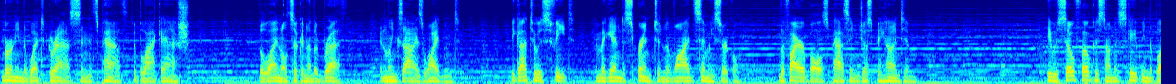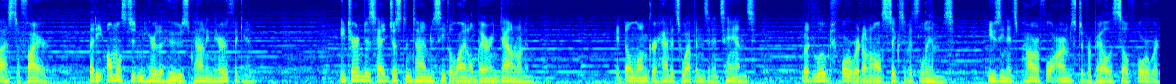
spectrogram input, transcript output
burning the wet grass in its path to black ash. The Lynel took another breath, and Link's eyes widened. He got to his feet and began to sprint in a wide semicircle, the fireballs passing just behind him. He was so focused on escaping the blast of fire that he almost didn't hear the hooves pounding the earth again. He turned his head just in time to see the Lynel bearing down on him. It no longer had its weapons in its hands, but loped forward on all six of its limbs, using its powerful arms to propel itself forward.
